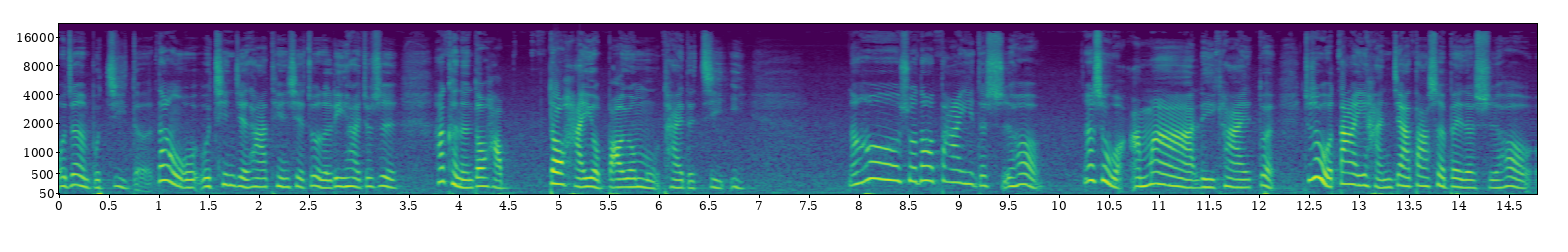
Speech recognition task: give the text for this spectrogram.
我真的不记得。但我我亲姐她天蝎座的厉害，就是她可能都好都还有保有母胎的记忆。然后说到大一的时候，那是我阿妈离开，对，就是我大一寒假大设备的时候。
